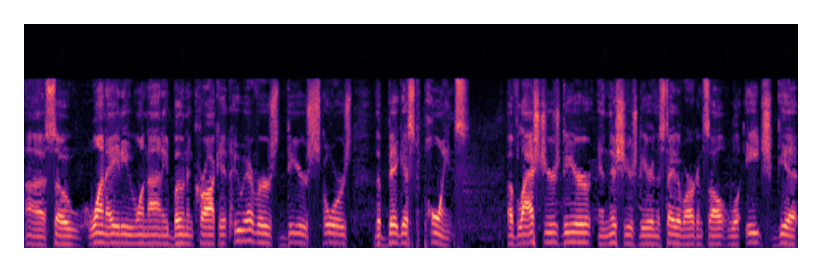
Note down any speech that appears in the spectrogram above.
Uh, so 180, 190, Boone and Crockett, whoever's deer scores the biggest points of last year's deer and this year's deer in the state of Arkansas will each get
